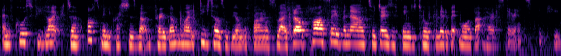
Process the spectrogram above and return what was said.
And of course, if you'd like to ask me any questions about the programme, my details will be on the final slide. But I'll pass over now to Josefine to talk a little bit more about her experience. Thank you.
